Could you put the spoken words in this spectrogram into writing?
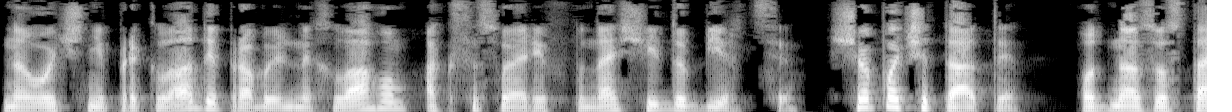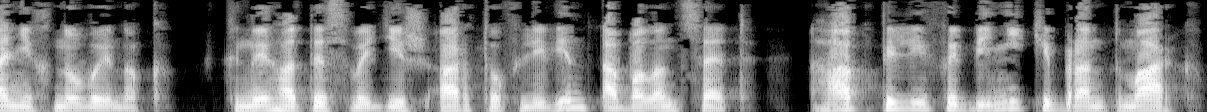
наочні приклади правильних лагом аксесуарів в нашій добірці. Що почитати? Одна з останніх новинок. Книга Тесведіш Art of Living а Балансет. Гаппілі Фебінікі Брандмарк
